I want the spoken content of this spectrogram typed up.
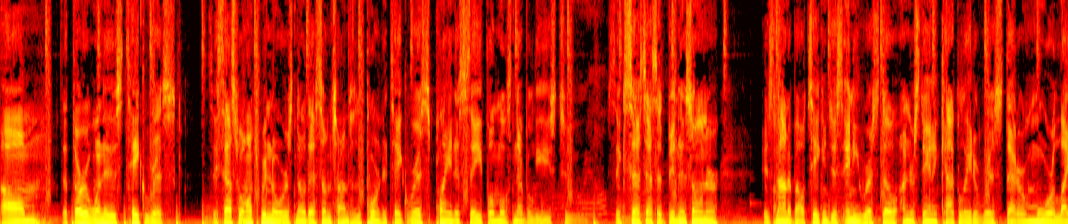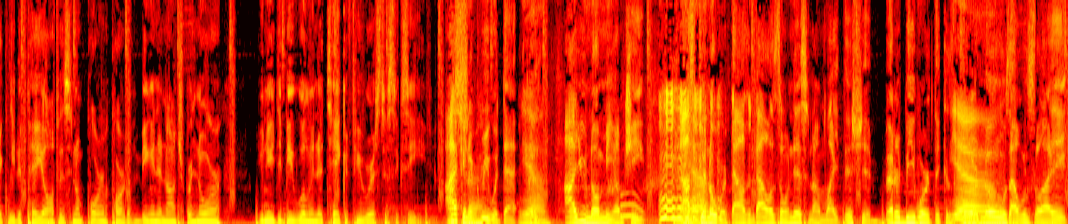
Um, the third one is take risk. Successful entrepreneurs know that sometimes it's important to take risks. Playing it safe almost never leads to success as a business owner. It's not about taking just any risk, though. Understanding calculated risks that are more likely to pay off is an important part of being an entrepreneur. You need to be willing to take a few risks to succeed. I can Sure. agree with that. Yeah. I, you know me, I'm cheap. And I spent over a thousand dollars on this, and I'm like, this shit better be worth it. Because Yeah. Lord knows, I was like,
